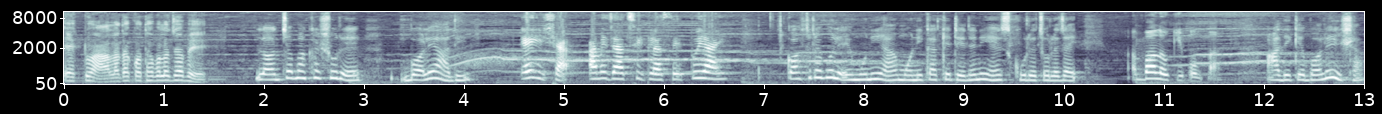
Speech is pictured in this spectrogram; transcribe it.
একটু আলাদা কথা বলা যাবে? লজ্জা মাখা সুরে বলে আদি এই ঈশা আমি যাচ্ছি ক্লাসে তুই আয়। কথাটা বলে মুনিয়া মনিকাকে টেনে নিয়ে স্কুলে চলে যায়। বলো কি বলবা? আদিকে বলে ঈশা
